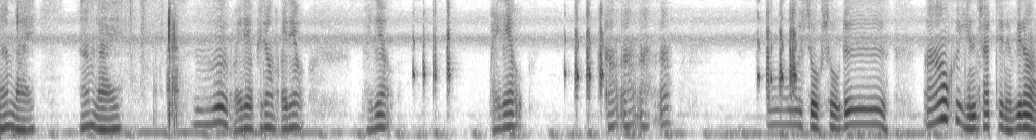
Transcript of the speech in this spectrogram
งามไหลงามไหลเออไปแล้วพี่น้องไปแล้วไปแล้วไปแล้วเอาเอาเอาเอาโอ้ยโศกโศกเด้อ อ้าคือเห็นชัดเท่นะพี่น้อง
